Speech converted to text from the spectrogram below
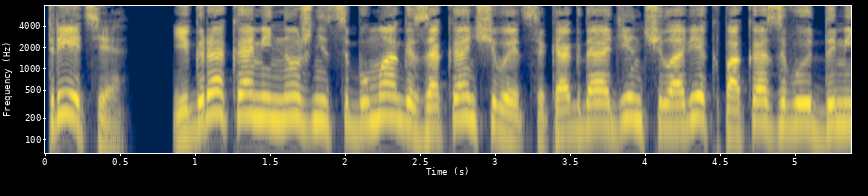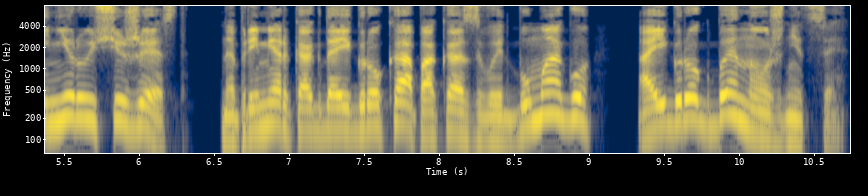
Третье. Игра камень-ножницы-бумага заканчивается, когда один человек показывает доминирующий жест, например, когда игрок А показывает бумагу, а игрок Б ножницы.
